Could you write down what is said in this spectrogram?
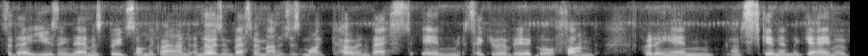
So they're mm-hmm. using them as boots on the ground. And those investment managers might co invest in a particular vehicle or fund, putting in kind of skin in the game of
